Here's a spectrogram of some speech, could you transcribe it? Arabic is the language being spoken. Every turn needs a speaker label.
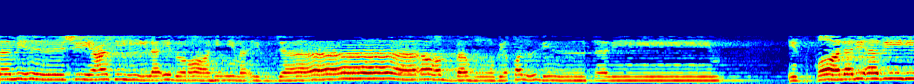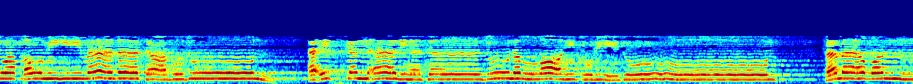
Speaker 1: من شيعته لإبراهيم إذ جاء ربه بقلب سليم إذ قال لأبيه وقومه ماذا تعبدون أئفكا آلهة دون الله تريدون فما ظنكم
